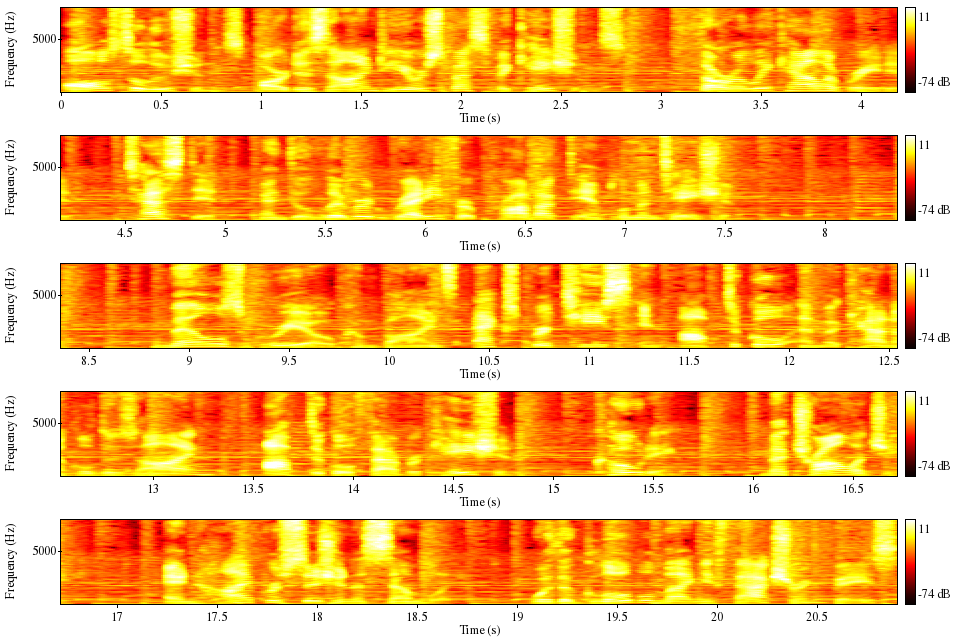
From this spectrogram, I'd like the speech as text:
All solutions are designed to your specifications, thoroughly calibrated, tested, and delivered ready for product implementation. Melles Griot combines expertise in optical and mechanical design, optical fabrication, coating, metrology, and high precision assembly with a global manufacturing base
